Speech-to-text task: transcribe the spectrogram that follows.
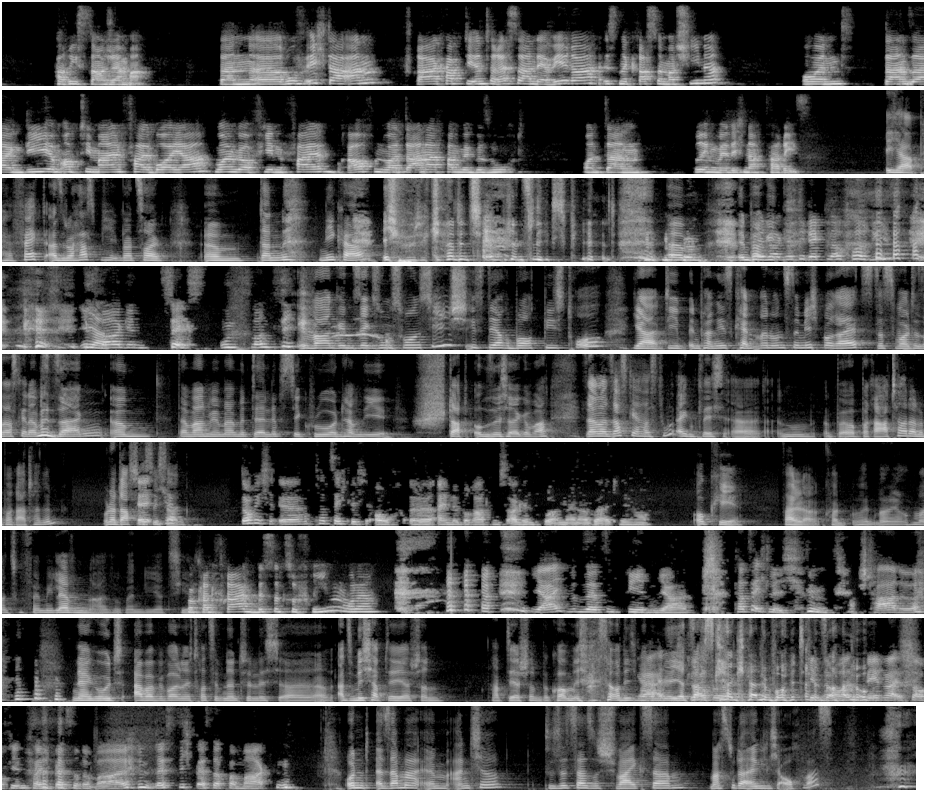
Paris Saint-Germain. Dann äh, rufe ich da an, frag, habt ihr Interesse an der Vera? Ist eine krasse Maschine. Und dann sagen die im optimalen Fall, boah, ja, wollen wir auf jeden Fall, brauchen wir, danach haben wir gesucht und dann bringen wir dich nach Paris. Ja, perfekt. Also du hast mich überzeugt. Ähm, dann, Nika, ich würde gerne Champions League spielen. ähm, in Paris. geht direkt nach Paris. Im ja. Wagen 26. Im Wagen 26 ist der Bordbistro. Ja, die, in Paris kennt man uns nämlich bereits. Das wollte Saskia damit sagen. Ähm, da waren wir mal mit der Lipstick Crew und haben die Stadt unsicher gemacht. Sag mal, Saskia, hast du eigentlich äh, einen Berater oder eine Beraterin? Oder darfst du es äh, nicht sagen? Hab, doch, ich äh, habe tatsächlich auch äh, eine Beratungsagentur an meiner Seite, ja. Okay. Weil da könnte, man ja auch mal zu Family 11, also wenn die jetzt Ich hier wollte gerade fragen, bist du zufrieden oder? ja, ich bin sehr zufrieden, ja. Tatsächlich. Schade. Na gut, aber wir wollen euch trotzdem natürlich, äh, also mich habt ihr ja schon, habt ihr ja schon bekommen. Ich weiß auch nicht, Ja, warum also ihr ich jetzt glaube, Saskia gerne wollt. Genau, Also. Vera ist auf jeden Fall die bessere Wahl. Lässt sich besser vermarkten. Und äh, sag mal, ähm, Antje, du sitzt da so schweigsam. Machst du da eigentlich auch was?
